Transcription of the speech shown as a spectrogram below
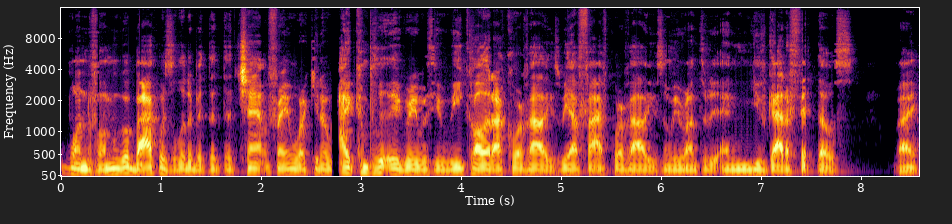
wonderful. I'm gonna go backwards a little bit. That the champ framework, you know, I completely agree with you. We call it our core values. We have five core values, and we run through, and you've got to fit those, right?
